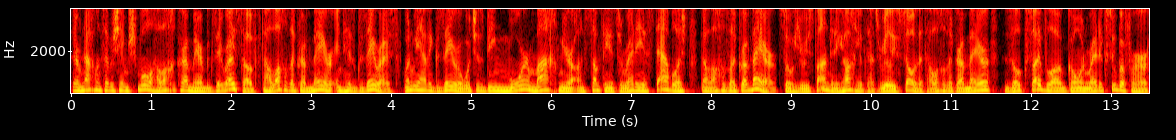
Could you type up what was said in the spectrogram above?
that Rav Nachman said B'Shem Shmuel, Halacha Rav Meir B'Gzeiraisov. The halacha is like Rav Meir in his Gzeirais. When we have a Gzeira, which is being more machmir on something that's already established, the halacha is like Rav Meir. So he responded, if that's really so, that halacha is like Rav Meir, Zilk Saivla, go and write a ksuba for her.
